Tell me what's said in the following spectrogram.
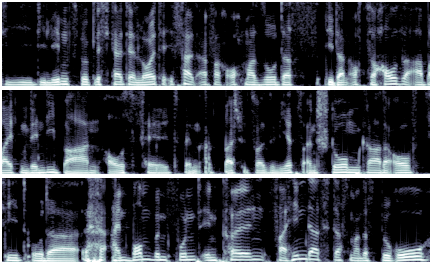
die, die Lebenswirklichkeit der Leute ist halt einfach auch mal so, dass die dann auch zu Hause arbeiten, wenn die Bahn ausfällt. Wenn beispielsweise wie jetzt ein Sturm gerade aufzieht oder ein Bombenfund in Köln verhindert, dass man das Büro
